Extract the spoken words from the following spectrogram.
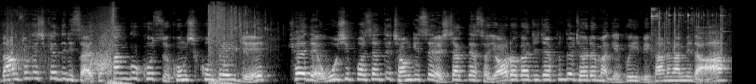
다음 소개시켜드릴 사이트 한국 코스 공식 홈페이지 최대 50% 정기 세일 시작돼서 여러 가지 제품들 저렴하게 구입이 가능합니다.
